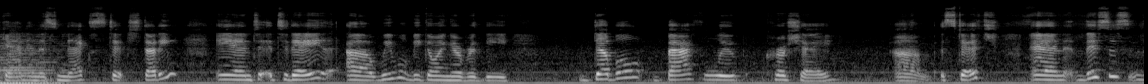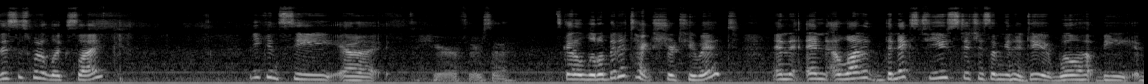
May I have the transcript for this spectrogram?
Again in this next stitch study. And today uh, we will be going over the double back loop crochet um, stitch. And this is this is what it looks like. You can see uh, here if there's a it's got a little bit of texture to it. And and a lot of the next few stitches I'm going to do will be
